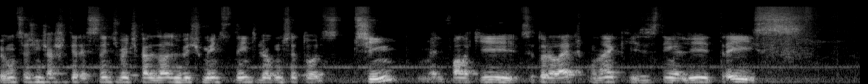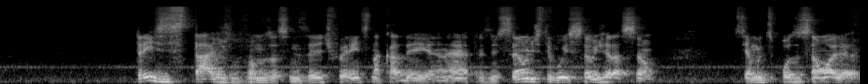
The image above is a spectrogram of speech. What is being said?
pergunta se a gente acha interessante verticalizar os investimentos dentro de alguns setores. Sim, ele fala aqui, setor elétrico, né, que existem ali três, três estágios, vamos assim dizer, diferentes na cadeia, né, transmissão, distribuição e geração. Se é muita exposição, olha,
